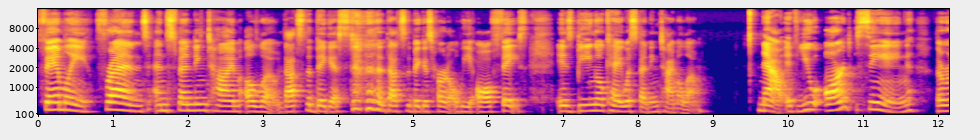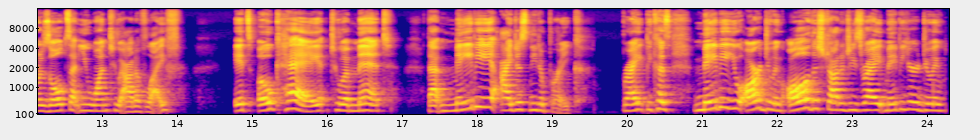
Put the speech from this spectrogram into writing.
family, friends, and spending time alone. That's the biggest that's the biggest hurdle we all face is being okay with spending time alone. Now, if you aren't seeing the results that you want to out of life, it's okay to admit that maybe I just need a break right? Because maybe you are doing all of the strategies right. Maybe you're doing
